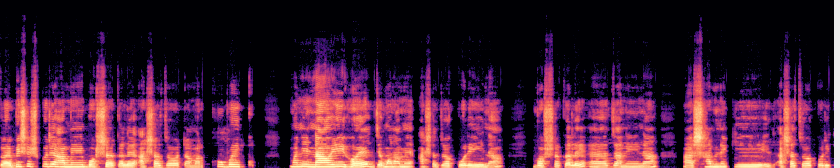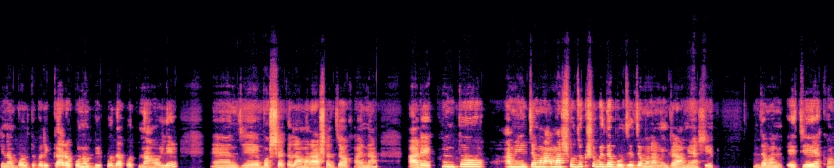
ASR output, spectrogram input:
তো বিশেষ করে আমি বর্ষাকালে আসা যাওয়াটা আমার খুবই মানে নাই হয়। যেমন আমি আসা যাওয়া করিই না বর্ষাকালে জানি না। আর সামনে কি আসা যাওয়া করি কিনা বলতে পারি, কারও কোনো বিপদ আপদ না হইলে যে বর্ষাকালে আমার আসা যাওয়া হয় না। আর এখন তো আমি যেমন আমার সুযোগ সুবিধা বুঝে যেমন আমি গ্রামে আসি, যেমন এই যে এখন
